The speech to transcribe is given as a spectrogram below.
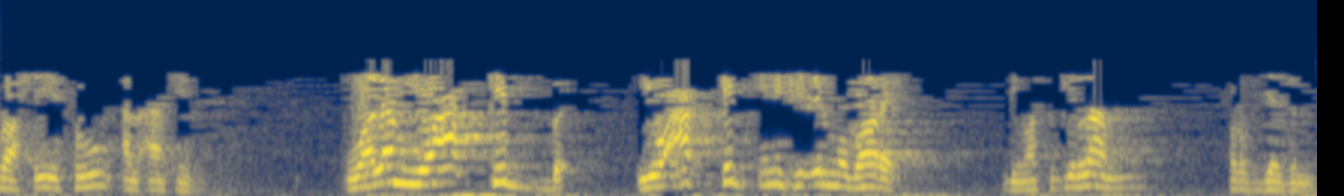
صحيح الآخر. ولم يعقب يعقب إن فعل مضارع. بمسك اللام حرف جزم.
